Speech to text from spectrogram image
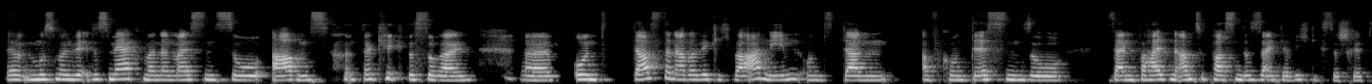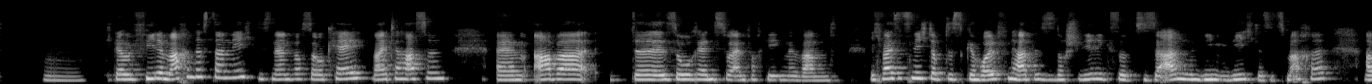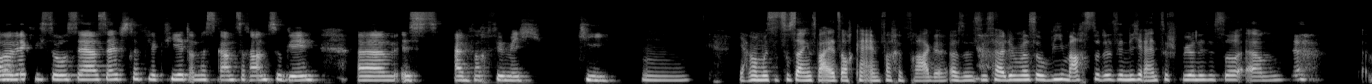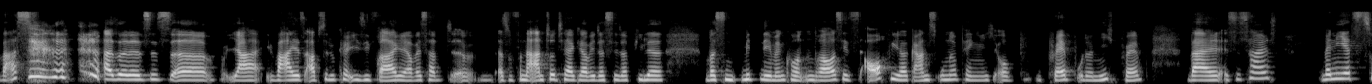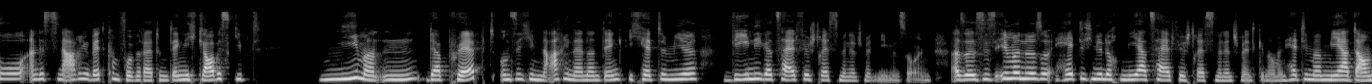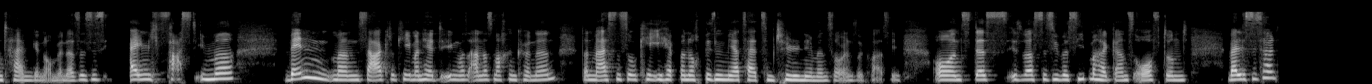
da muss man, das merkt man dann meistens so abends, da kickt das so rein. Ähm, und das dann aber wirklich wahrnehmen und dann aufgrund dessen so sein Verhalten anzupassen, das ist eigentlich der wichtigste Schritt. Mhm. Ich glaube, viele machen das dann nicht. Die sind einfach so, okay, weiter hasseln. Ähm, aber de, so rennst du einfach gegen eine Wand. Ich weiß jetzt nicht, ob das geholfen hat. Es ist noch schwierig so zu sagen, wie, wie ich das jetzt mache. Aber mhm. wirklich so sehr selbstreflektiert an das Ganze ranzugehen, ähm, ist einfach für mich key. Mhm ja, man muss dazu sagen, es war jetzt auch keine einfache Frage. Also es ja. ist halt immer so, wie machst du das, in dich reinzuspüren? Es ist so, ähm, ja. Was? also das ist, äh, ja, war jetzt absolut keine easy Frage, aber es hat, äh, also von der Antwort her glaube ich, dass sie da viele was mitnehmen konnten draus. Jetzt auch wieder ganz unabhängig, ob Prep oder nicht Prep, weil es ist halt, wenn ich jetzt so an das Szenario Wettkampfvorbereitung denke, ich glaube, es gibt niemanden, der preppt und sich im Nachhinein dann denkt, ich hätte mir weniger Zeit für Stressmanagement nehmen sollen. Also es ist immer nur so, hätte ich mir noch mehr Zeit für Stressmanagement genommen, hätte ich mir mehr Downtime genommen. Also es ist eigentlich fast immer, wenn man sagt, okay, man hätte irgendwas anders machen können, dann meistens so, okay, ich hätte mir noch ein bisschen mehr Zeit zum Chillen nehmen sollen, so quasi. Und das ist was, das übersieht man halt ganz oft und weil es ist halt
